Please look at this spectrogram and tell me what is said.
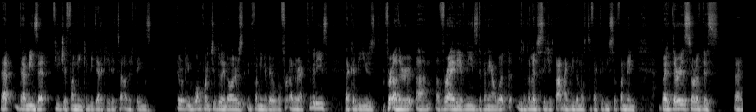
that that means that future funding can be dedicated to other things. There would be 1.2 billion dollars in funding available for other activities that could be used for other um, a variety of needs depending on what the, you know the legislature thought might be the most effective use of funding but there is sort of this uh,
